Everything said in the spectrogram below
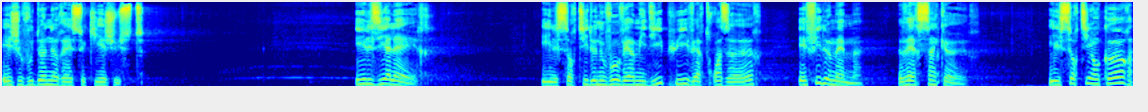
et je vous donnerai ce qui est juste. Ils y allèrent. Il sortit de nouveau vers midi, puis vers trois heures, et fit de même vers cinq heures. Il sortit encore,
